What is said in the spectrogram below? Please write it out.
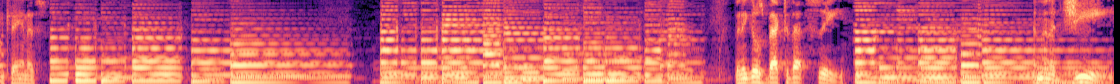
Okay, and it's Then he goes back to that C and then a G.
